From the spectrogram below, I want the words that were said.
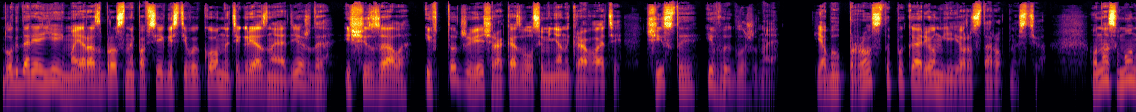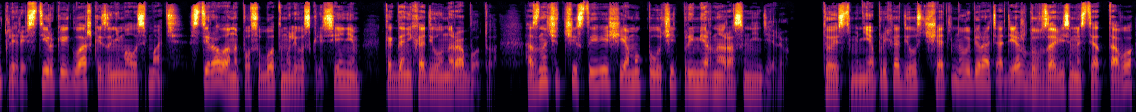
Благодаря ей моя разбросанная по всей гостевой комнате грязная одежда исчезала, и в тот же вечер оказывалась у меня на кровати, чистая и выглаженная. Я был просто покорен ее расторопностью. У нас в Монклере стиркой и глажкой занималась мать. Стирала она по субботам или воскресеньям, когда не ходила на работу. А значит, чистые вещи я мог получить примерно раз в неделю. То есть мне приходилось тщательно выбирать одежду в зависимости от того,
